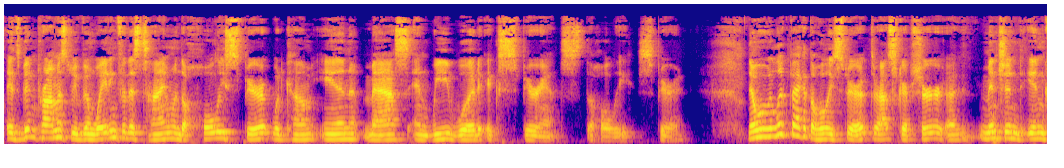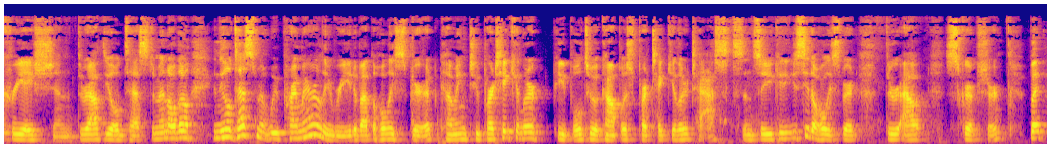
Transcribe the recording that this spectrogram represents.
It's been promised. We've been waiting for this time when the Holy Spirit would come in mass and we would experience the Holy Spirit. Now, when we look back at the Holy Spirit throughout Scripture, uh, mentioned in creation throughout the Old Testament, although in the Old Testament we primarily read about the Holy Spirit coming to particular people to accomplish particular tasks, and so you can you see the Holy Spirit throughout Scripture. But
